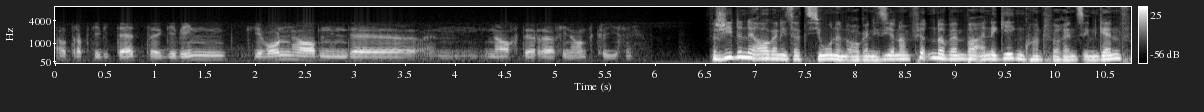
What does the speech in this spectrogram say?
Attraktivität gewinnen, gewonnen haben in der, nach der Finanzkrise. Verschiedene Organisationen organisieren am 4. November eine Gegenkonferenz in Genf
